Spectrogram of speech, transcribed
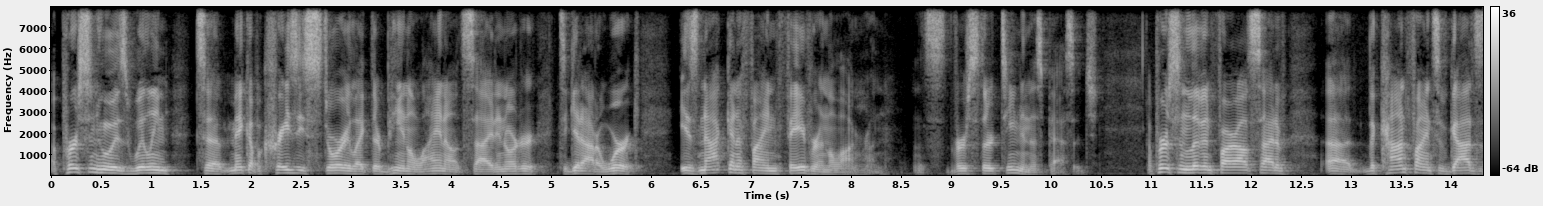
A person who is willing to make up a crazy story like there being a lion outside in order to get out of work is not going to find favor in the long run. That's verse 13 in this passage. A person living far outside of uh, the confines of God's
